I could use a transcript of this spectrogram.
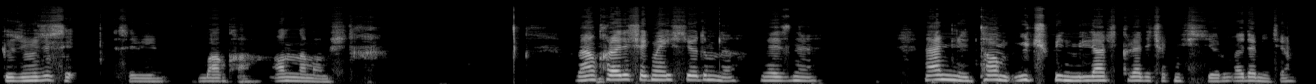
Gözünüzü se seveyim. Banka. Anlamamıştık. Ben kredi çekmek istiyordum da. Vezne. Yani tam 3000 milyar kredi çekmek istiyorum. Ödemeyeceğim.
